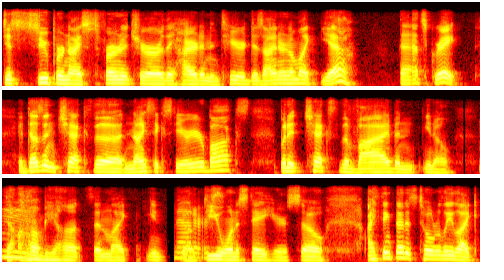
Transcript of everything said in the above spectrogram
just super nice furniture. They hired an interior designer. And I'm like, yeah, that's great. It doesn't check the nice exterior box, but it checks the vibe and, you know, the mm. ambiance and like you know do you want to stay here? So i think that it's totally like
